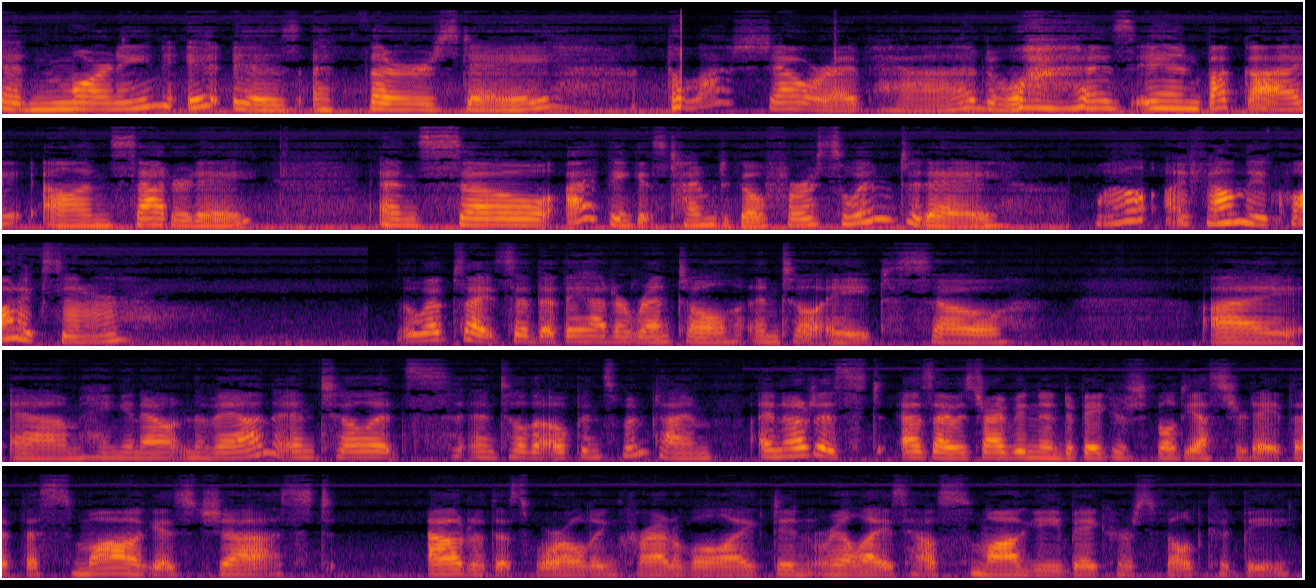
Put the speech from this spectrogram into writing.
Good morning. It is a Thursday. The last shower I've had was in Buckeye on Saturday, and so I think it's time to go for a swim today. Well, I found the aquatic center. The website said that they had a rental until 8, so I am hanging out in the van until it's until the open swim time. I noticed as I was driving into Bakersfield yesterday that the smog is just out of this world incredible. I didn't realize how smoggy Bakersfield could be.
